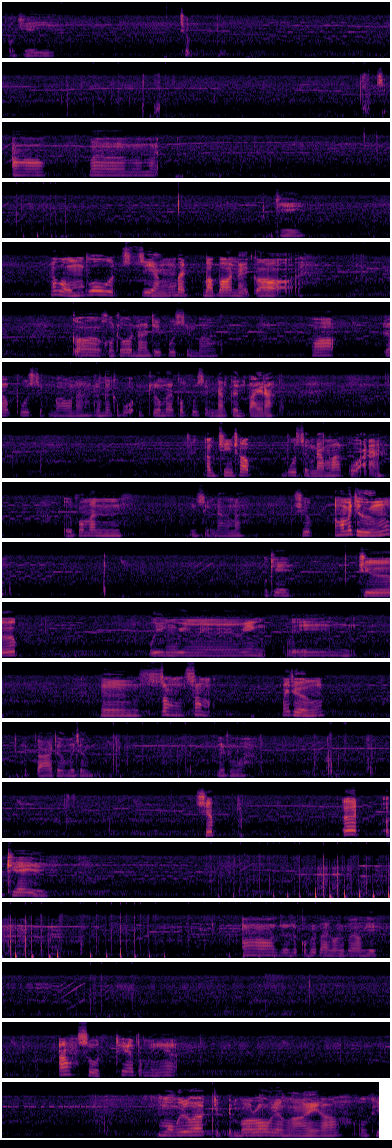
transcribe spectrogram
โอเคชึบจิอ๋อไม่ไม่ไม่ไม่โอเค ถ้าผมพูดเสียงแบบเบาๆหน่อยก็ ก็ขอโทษนะที่พูดเสียงเบา เพราะชอบพูดเสียงเบานะหรือไม่ก็พูดหรือไม่ก็พูดเสียงดังเกินไปนะลำจริงชอบพูดเสียงดังมากกว่านะเออเพราะมันมีเสียงดังนะชึบเอาไม่ถึง โอเคชึบวิ่งวิ่งวิ่งวิ่งวิ่ง หนึ่งสองสามไม่ถึงตายเธอไม่ถึง ไม่ถึงวะชึบเอิดโอเคอ๋อเดี๋ยวเดี๋ยวกดไม่ไปกดไม่ไปโอเค เอ้าสูตรเท่ตรงนี้อะผมไม่รู้ว่าเก็บเป็นบอลโลยังไงนะ โอเค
